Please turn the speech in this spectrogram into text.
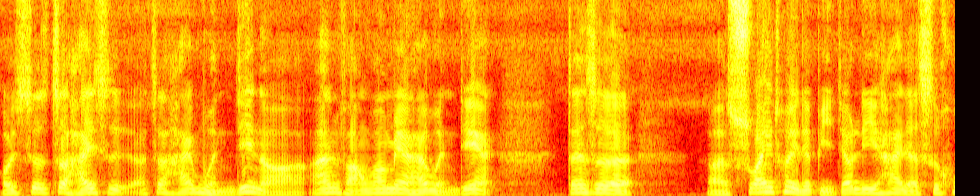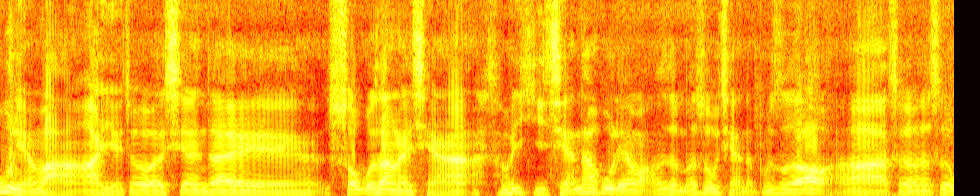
我这这还是这还稳定啊，安防方面还稳定，但是。呃，衰退的比较厉害的是互联网啊，也就现在收不上来钱，是不？以前它互联网是怎么收钱的？不知道啊，这是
